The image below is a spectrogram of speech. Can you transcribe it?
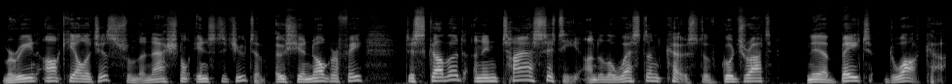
marine archaeologists from the National Institute of Oceanography discovered an entire city under the western coast of Gujarat near Beit Dwarka.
